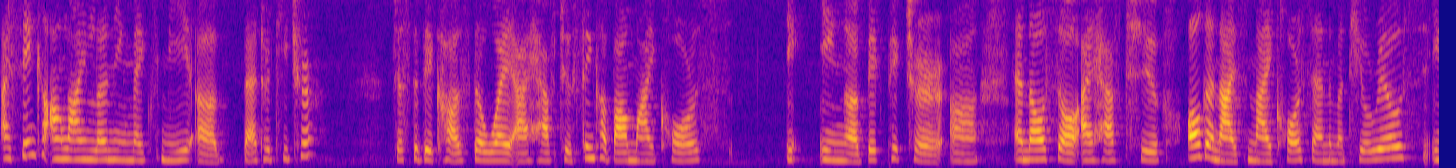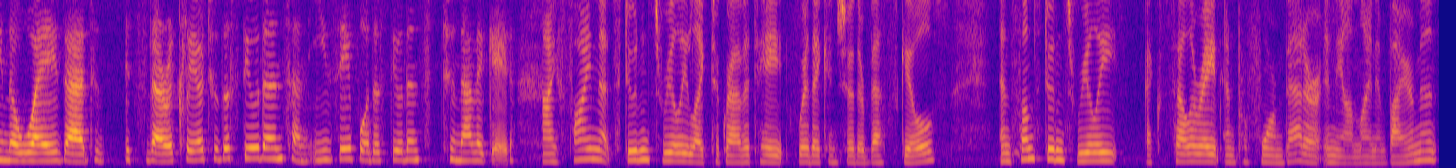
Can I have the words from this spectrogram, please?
I think online learning makes me a better teacher just because the way I have to think about my course in, a big picture uh, and also I have to organize my course and materials in a way that it's very clear to the students and easy for the students to navigate. I find that students really like to gravitate where they can show their best skills and some students really accelerate and perform better in the online environment.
